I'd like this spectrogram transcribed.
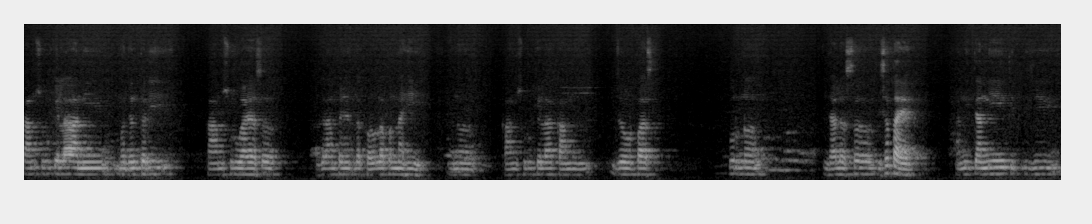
काम सुरू केला आणि मध्यंतरी काम सुरू आहे असं ग्रामपंचायतला कळवला पण नाही. काम सुरू केला काम जवळपास पूर्ण झालं असं दिसत आहे. आणि त्यांनी तिथली जी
